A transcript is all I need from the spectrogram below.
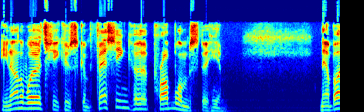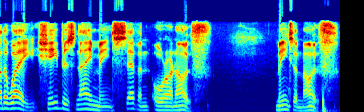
In other words, she was confessing her problems to him. Now, by the way, Sheba's name means seven or an oath means an oath.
